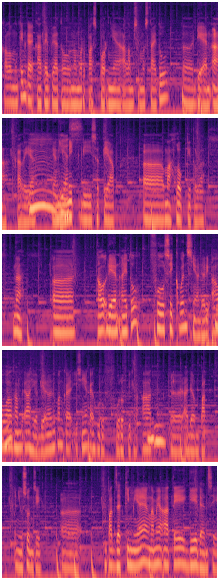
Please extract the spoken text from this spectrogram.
kalau mungkin kayak KTP atau nomor paspornya alam semesta itu uh, eh, DNA kali ya mm, yang yes. unik di setiap uh, makhluk gitulah. Nah uh, kalau DNA itu full sequence-nya dari awal mm -hmm. sampai akhir DNA itu kan kayak isinya kayak huruf-huruf gitu A mm -hmm. uh, ada empat penyusun sih. Uh, empat zat kimia yang namanya A, T, G dan C.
